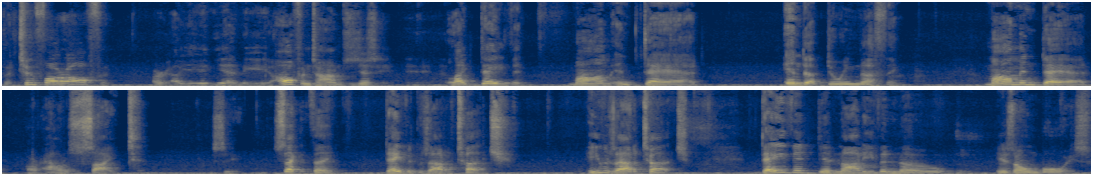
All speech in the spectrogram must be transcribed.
but too far often, or uh, yeah, oftentimes, just like David, mom and dad end up doing nothing. Mom and dad are out of sight. See, second thing, David was out of touch. He was out of touch. David did not even know his own boys.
